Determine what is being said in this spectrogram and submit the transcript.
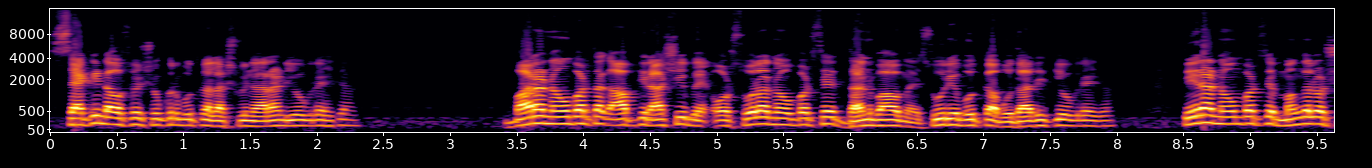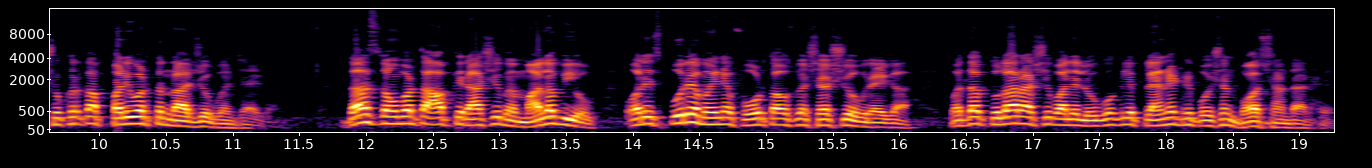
सेकंड हाउस में शुक्र बुद्ध का लक्ष्मी नारायण योग रहेगा। 12 नवंबर तक आपकी राशि में और 16 नवंबर से धन भाव में सूर्य बुद्ध का बुधादित्य योग रहेगा। 13 नवंबर से मंगल और शुक्र का परिवर्तन राजयोग बन जाएगा। 10 नवंबर तक आपकी राशि में मालव योग और इस पूरे महीने फोर्थ हाउस में शश योग रहेगा। मतलब तुला राशि वाले लोगों के लिए प्लानिटरी पोजिशन बहुत शानदार है।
